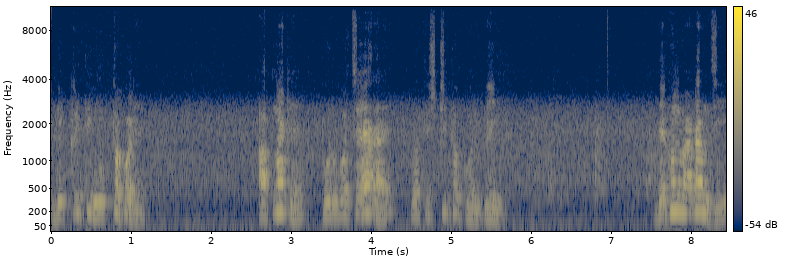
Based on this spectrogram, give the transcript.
বিকৃতি মুক্ত করে আপনাকে পূর্ব চেহারায় প্রতিষ্ঠিত করবেই। দেখুন ম্যাডামজি,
